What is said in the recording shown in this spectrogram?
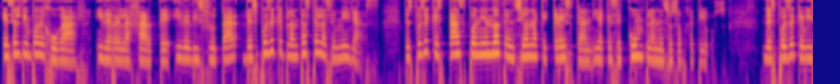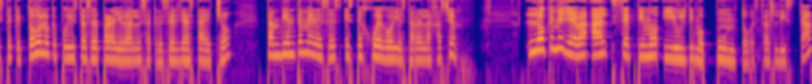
Es el tiempo de jugar y de relajarte y de disfrutar después de que plantaste las semillas, después de que estás poniendo atención a que crezcan y a que se cumplan esos objetivos después de que viste que todo lo que pudiste hacer para ayudarles a crecer ya está hecho, también te mereces este juego y esta relajación. Lo que me lleva al séptimo y último punto. ¿Estás lista?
